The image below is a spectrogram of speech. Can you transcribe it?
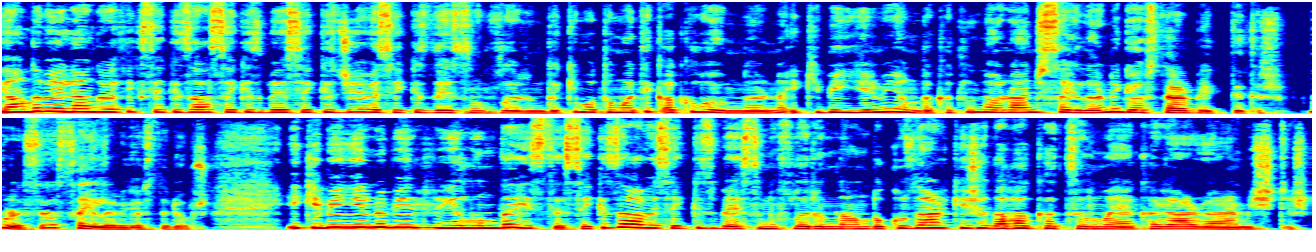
Yanda verilen grafik 8A, 8B, 8C ve 8D sınıflarındaki matematik akıl oyunlarına 2020 yılında katılan öğrenci sayılarını göstermektedir. Burası sayıları gösteriyormuş. 2021 yılında ise 8A ve 8B sınıflarından 9'ar kişi daha katılmaya karar vermiştir.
